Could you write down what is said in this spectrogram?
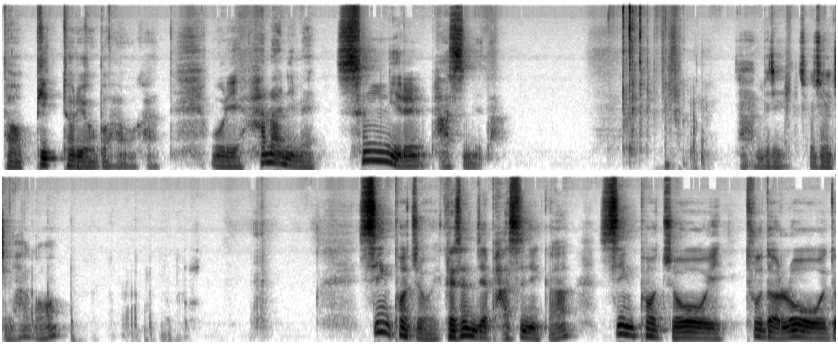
The victory of our God. 우리 하나님의 승리를 봤습니다. 자, 미리 조절 좀 하고. Sing for joy. 그래서 이제 봤으니까 Sing for joy to the Lord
